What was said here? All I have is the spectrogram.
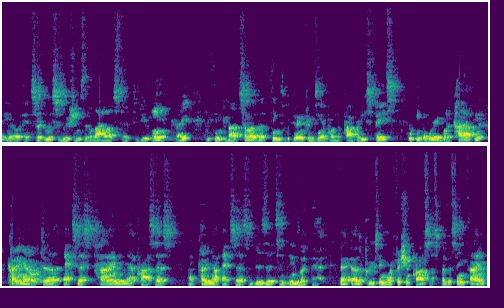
you know, certainly solutions that allow us to, to do and, right? We think about some of the things we're doing, for example, in the property space. You know, we're able to cut out, you know, cutting out uh, excess time in that process, uh, cutting out excess visits and things like that. That does produce a more efficient process, but at the same time,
